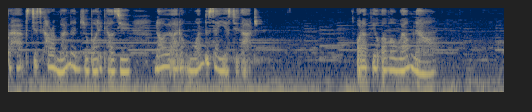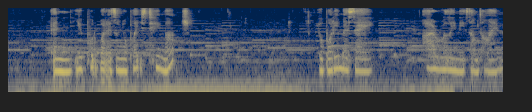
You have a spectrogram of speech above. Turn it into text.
Perhaps just current moment your body tells you, No, I don't want to say yes to that or I feel overwhelmed now. And you put what is on your plate is too much. Your body may say, I really need some time.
